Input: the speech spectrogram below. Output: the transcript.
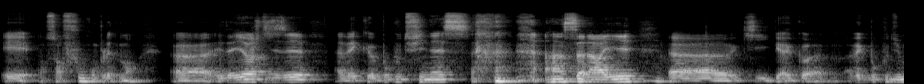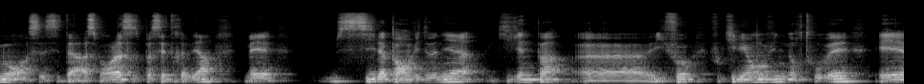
et on s'en fout complètement. Euh, et d'ailleurs, je disais avec beaucoup de finesse à un salarié euh, qui, avec beaucoup d'humour, hein, c'était à ce moment-là, ça se passait très bien, mais s'il n'a pas envie de venir, qu'il vienne pas. Il faut, qu'il ait envie de nous retrouver et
